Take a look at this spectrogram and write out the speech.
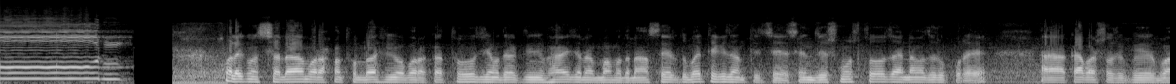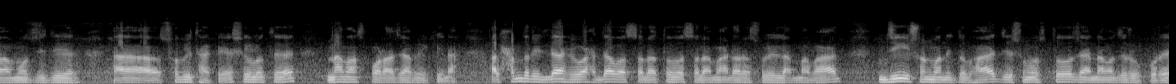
تعلمون ওয়ালাইকুম আসসালাম রহমতুল্লাহি ওবরাকাত যে আমাদের একদিন ভাই জনাব মোহাম্মদ নাসের দুবাই থেকে জানতে চেয়েছেন যে সমস্ত যায় নামাজের উপরে আহ, কাবা শরীফের বা মসজিদের ছবি থাকে, সেগুলোতে নামাজ পড়া যাবে কিনা। আলহামদুলিল্লাহ ওয়াহদা ওয়াসালাত আল্লাহ রসুলিল্লাহ মাবাদ জি, সম্মানিত ভাই, যে সমস্ত যায় নামাজের উপরে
